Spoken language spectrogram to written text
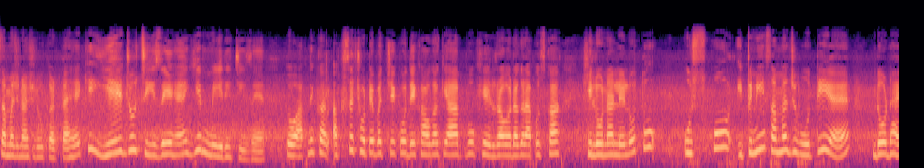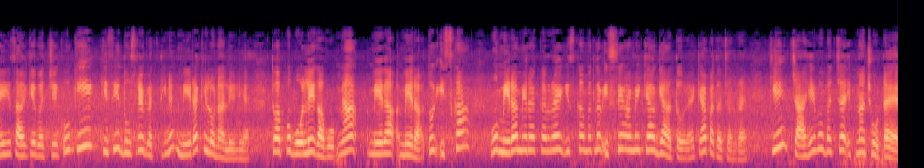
समझना शुरू करता है कि ये जो चीज़ें हैं ये मेरी चीज़ें हैं। तो आपने अक्सर छोटे बच्चे को देखा होगा कि आप वो खेल रहा हो और अगर आप उसका खिलौना ले लो तो उसको इतनी समझ होती है दो ढाई साल के बच्चे को कि किसी दूसरे व्यक्ति ने मेरा खिलौना ले लिया है। तो आपको बोलेगा वो, मैं मेरा मेरा। तो इसका, वो मेरा मेरा कर रहा है, इसका मतलब इससे हमें क्या ज्ञात हो रहा है, क्या पता चल रहा है कि चाहे वो बच्चा इतना छोटा है,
